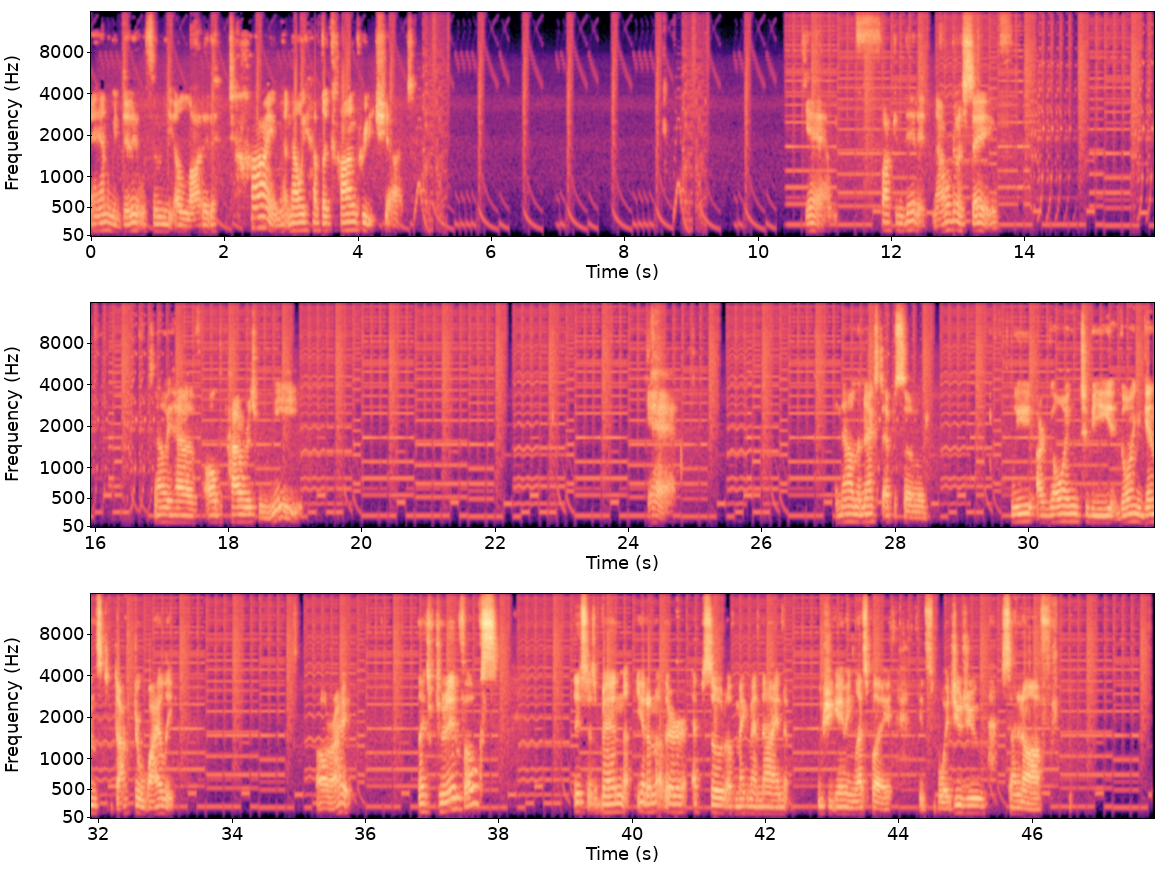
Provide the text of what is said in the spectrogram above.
And we did it within the allotted time. And now we have the concrete shot. Yeah, we fucking did it. Now we're gonna save. So now we have all the powers we need. Yeah. And now in the next episode, we are going to be going against Dr. Wily. Alright. Thanks for tuning in, folks. This has been yet another episode of Mega Man 9 Bushi Gaming Let's Play. It's boy Juju, signing off.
